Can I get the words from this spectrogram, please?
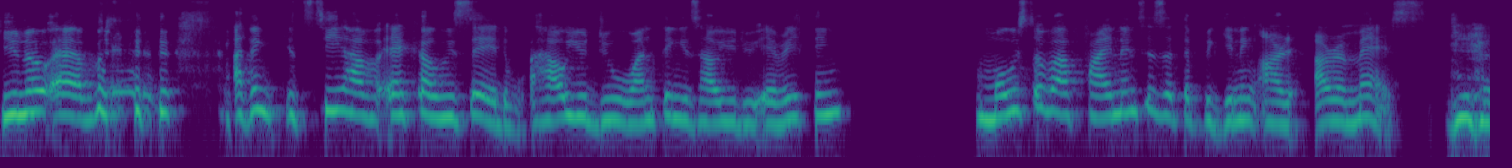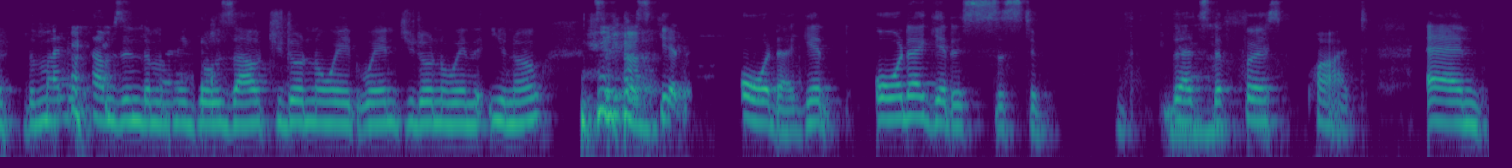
You know, um, I think it's T. Harv Eker who said, how you do one thing is how you do everything. Most of our finances at the beginning are, are a mess. Yeah. The money comes in, the money goes out. You don't know where it went. You don't know when, you know. So yeah. just get order, get order, get a system. That's yeah. the first part. And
